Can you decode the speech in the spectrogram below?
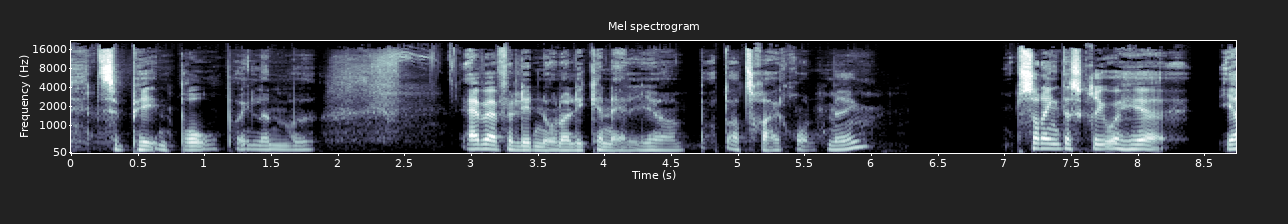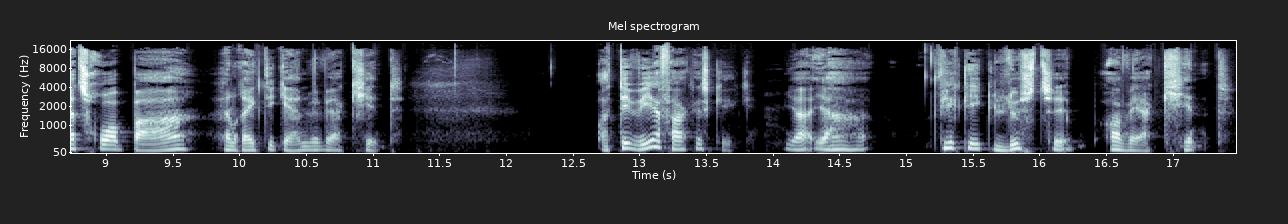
til pænt bro på en eller anden måde. Jeg er i hvert fald lidt en underlig kanalje at, at, at trække rundt med, ikke? Så er der en, der skriver her, jeg tror bare, han rigtig gerne vil være kendt. Og det vil jeg faktisk ikke. Jeg, jeg har virkelig ikke lyst til at være kendt.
